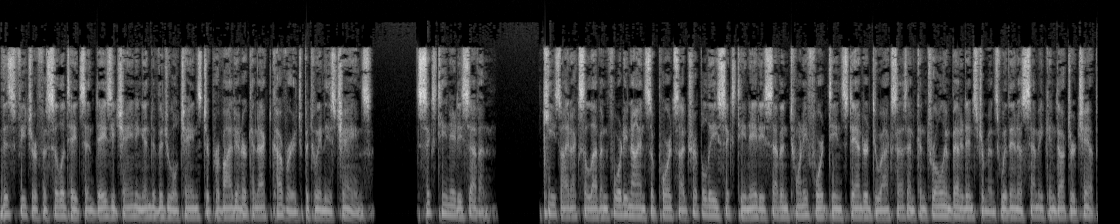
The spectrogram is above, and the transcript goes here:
This feature facilitates in daisy chaining individual chains to provide interconnect coverage between these chains. 1687. Keysight X1149 supports IEEE 1687 2014 standard to access and control embedded instruments within a semiconductor chip.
